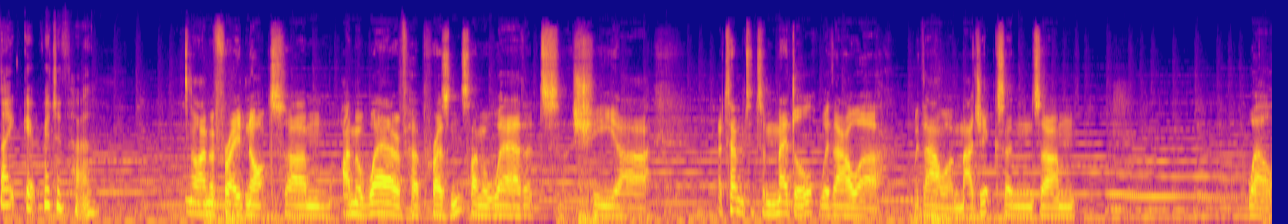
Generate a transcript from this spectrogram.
like get rid of her. No, I'm afraid not. Um, I'm aware of her presence. I'm aware that she uh, attempted to meddle with our with our magics, and um, well,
